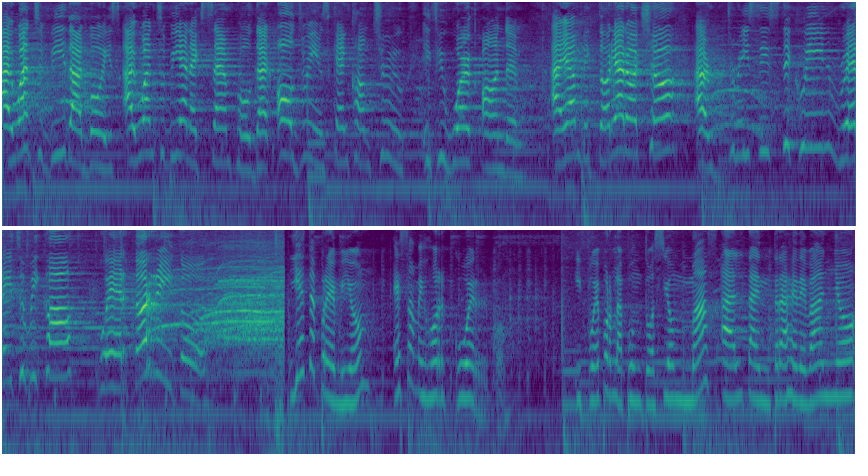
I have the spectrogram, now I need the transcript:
I want to be that voice. I want to be an example that all dreams can come true if you work on them. I am Victoria Rocho, a 360 queen ready to be called Puerto Rico. Y este premio es a mejor cuerpo. Y fue por la puntuación más alta en traje de baño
